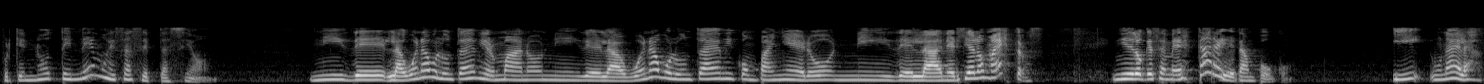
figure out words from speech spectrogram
Porque no tenemos esa aceptación ni de la buena voluntad de mi hermano, ni de la buena voluntad de mi compañero, ni de la energía de los maestros, ni de lo que se me descargue tampoco. Y una de las,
